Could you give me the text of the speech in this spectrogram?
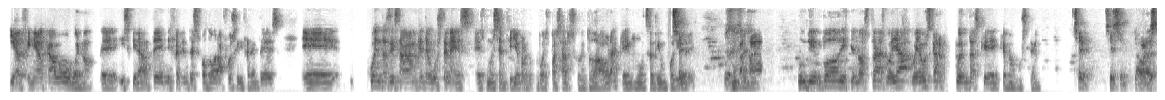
y al fin y al cabo, bueno, eh, inspirarte en diferentes fotógrafos y diferentes eh, cuentas de Instagram que te gusten es, es, muy sencillo porque puedes pasar, sobre todo ahora que hay mucho tiempo libre, puedes pasar un tiempo diciendo, ostras, voy a, voy a buscar cuentas que, que me gusten. Sí, sí, sí. La verdad es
